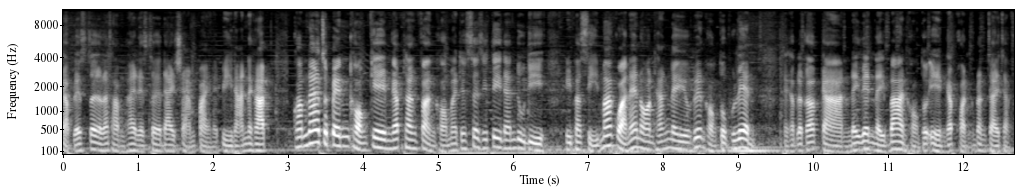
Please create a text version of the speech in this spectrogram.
กับเลสเตอร์และทำให้เลสเตอร์ได้แชมป์ไปในปีนั้นนะครับ ความน่าจะเป็นของเกมครับทางฝั่งของแมนเชสเตอร์ซิตี้นั้นดูดี มีภาษีมากกว่าแน่นอนทั้งในเรื่องของตัวผู้เล่น นะครับแล้วก็การได้เล่นในบ้านของตัวเองครับขวัญกำลังใจจากแ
